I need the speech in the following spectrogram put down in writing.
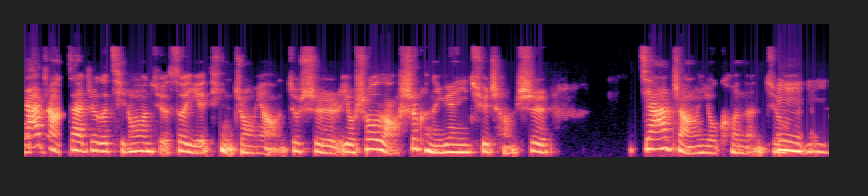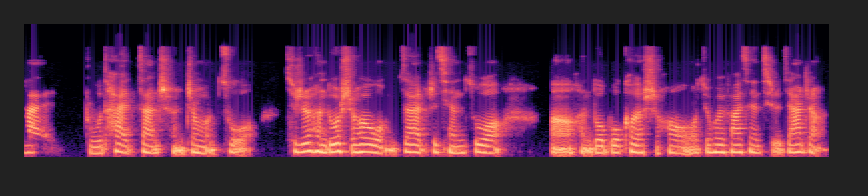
家长在这个其中的角色也挺重要，就是有时候老师可能愿意去尝试。家长有可能就不太不太赞成这么做。其实很多时候我们在之前做呃很多播客的时候，我就会发现，其实家长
